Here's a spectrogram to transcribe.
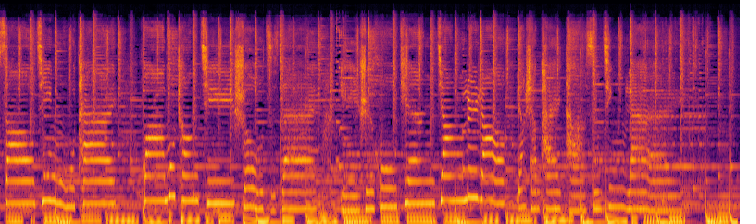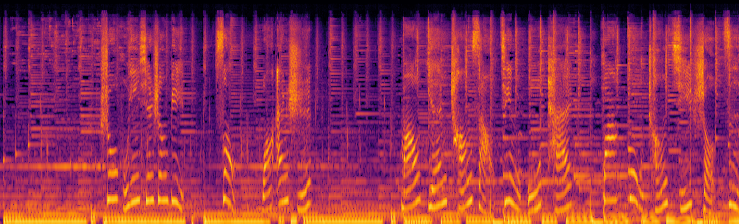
扫净无苔，花木成畦手自在。一水护田将绿先生壁》宋·王安石。茅檐长扫净无苔，花木成畦手自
